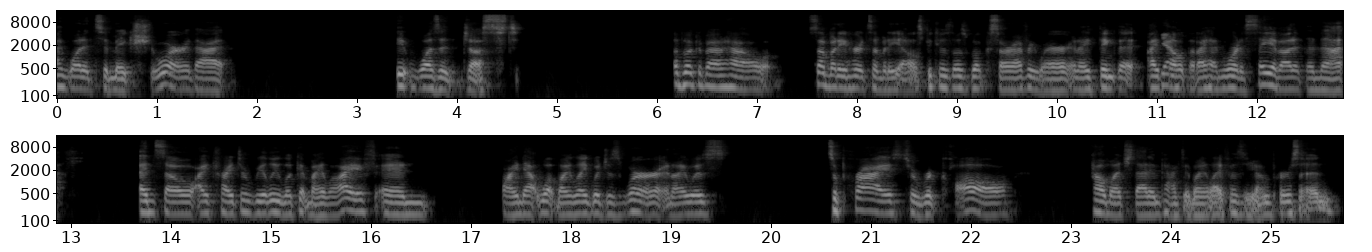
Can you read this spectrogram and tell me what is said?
i wanted to make sure that it wasn't just a book about how somebody hurt somebody else because those books are everywhere. And I think that I yeah. felt that I had more to say about it than that. And so I tried to really look at my life and find out what my languages were. And I was surprised to recall how much that impacted my life as a young person.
